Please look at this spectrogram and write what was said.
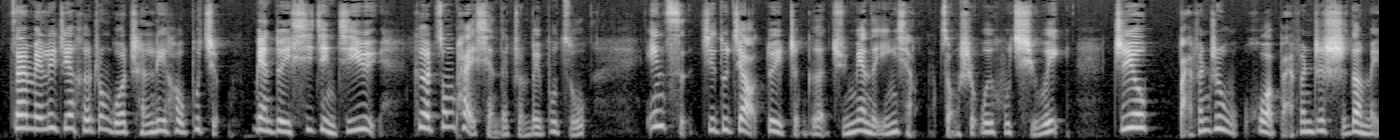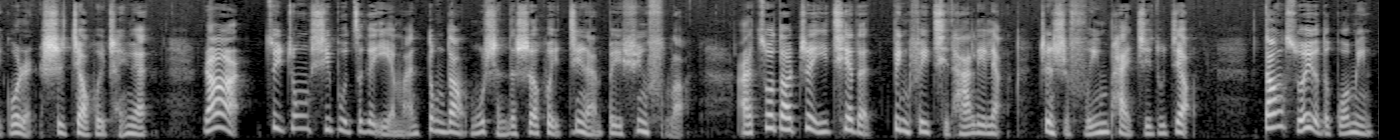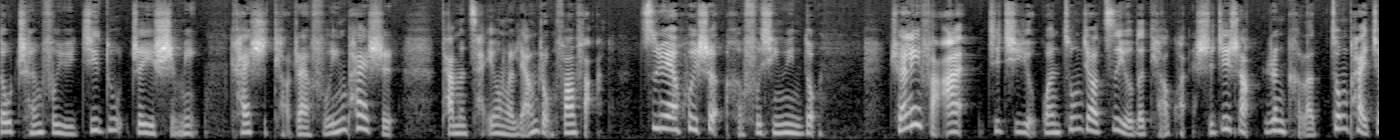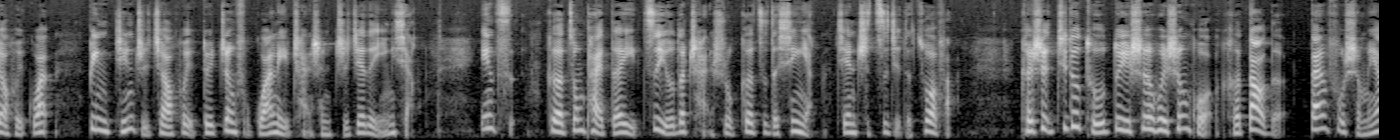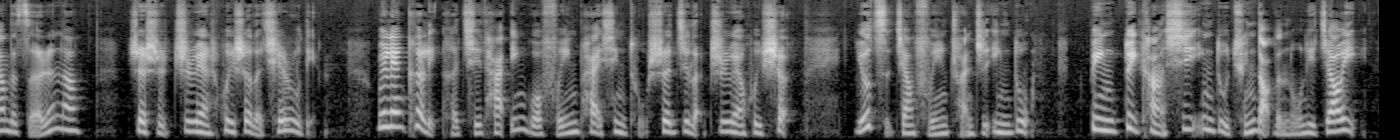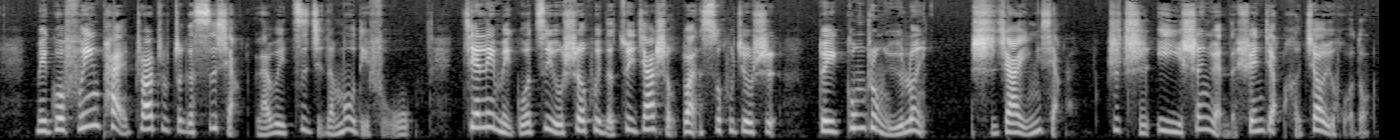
在美利坚合众国成立后不久，面对西进机遇，各宗派显得准备不足，因此基督教对整个局面的影响总是微乎其微。只有百分之五或百分之十的美国人是教会成员。然而，最终西部这个野蛮、动荡、无神的社会竟然被驯服了，而做到这一切的并非其他力量，正是福音派基督教。当所有的国民都臣服于基督这一使命，开始挑战福音派时，他们采用了两种方法：自愿会社和复兴运动。权利法案及其有关宗教自由的条款，实际上认可了宗派教会观，并禁止教会对政府管理产生直接的影响。因此，各宗派得以自由地阐述各自的信仰，坚持自己的做法。可是，基督徒对社会生活和道德担负什么样的责任呢？这是志愿会社的切入点。威廉·克里和其他英国福音派信徒设计了志愿会社，由此将福音传至印度，并对抗西印度群岛的奴隶交易。美国福音派抓住这个思想来为自己的目的服务。建立美国自由社会的最佳手段，似乎就是对公众舆论施加影响，支持意义深远的宣教和教育活动，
